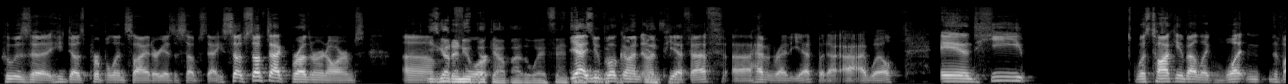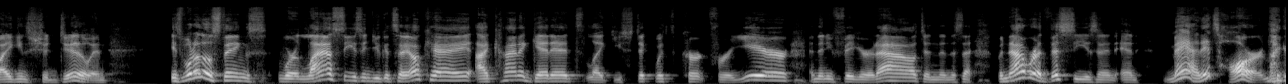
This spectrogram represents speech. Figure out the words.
who is a he does Purple Insider. He has a Substack. He's Sub, Substack brother in arms. Um, He's got a new for, book out, by the way. Fantastic. Yeah, new book, book on on PFF. Uh, I haven't read it yet, but I, I will. And he was talking about like what the Vikings should do, and it's one of those things where last season you could say, okay, I kind of get it. Like you stick with Kirk for a year and then you figure it out and then this, that. But now we're at this season and man, it's hard. Like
